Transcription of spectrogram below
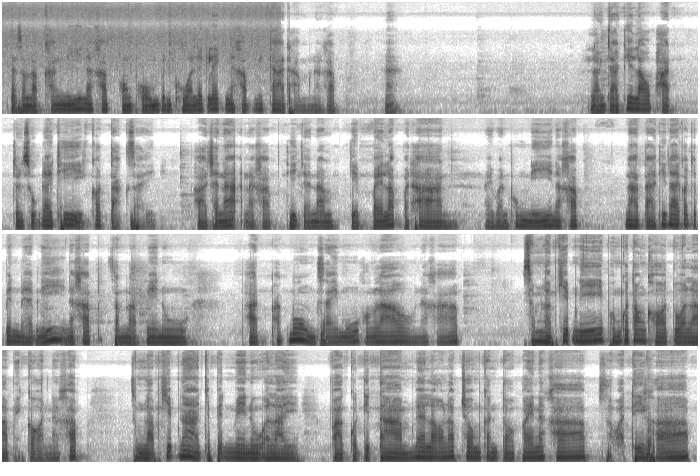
แต่สำหรับครั้งนี้นะครับของผมเป็นครัวเล็กๆนะครับ ไม่กล้าทำนะครับหลังจากที่เราผัดจนสุกได้ที่ก็ตักใส่ภาชนะนะครับ ที่จะนำเก็บไปรับประทานในวันพรุ่งนี้นะครับ หน้าตาที่ได้ก็จะเป็นแบบนี้นะครับสำหรับเมนูผัดผักบุ้งใส่หมูของเรานะครับสำหรับคลิปนี้ผมก็ต้องขอตัวลาไปก่อนนะครับสำหรับคลิปหน้าจะเป็นเมนูอะไร ฝากกดติดตามและรอรับชมกันต่อไปนะครับ สวัสดีครับ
